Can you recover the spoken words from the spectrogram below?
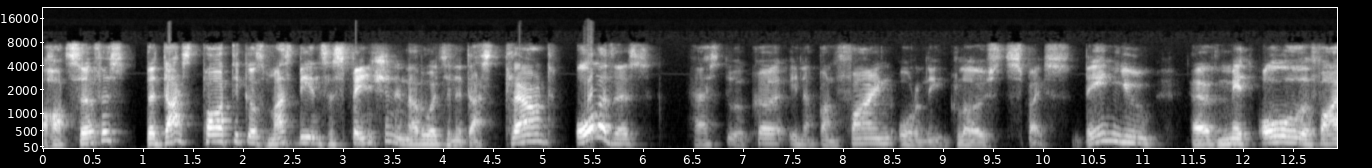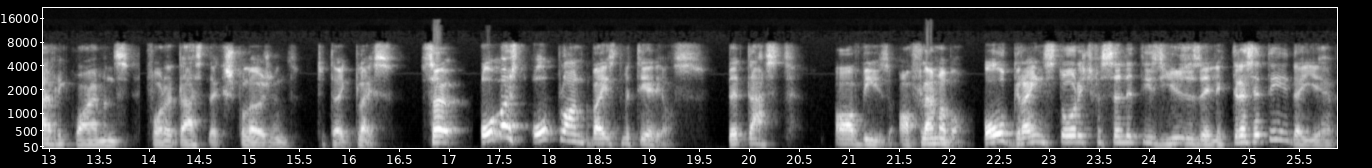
a hot surface. The dust particles must be in suspension, in other words, in a dust cloud. All of this has to occur in a confined or an enclosed space. Then you have met all the five requirements for a dust explosion to take place. So almost all plant-based materials, the dust of these are flammable. All grain storage facilities uses electricity. They have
